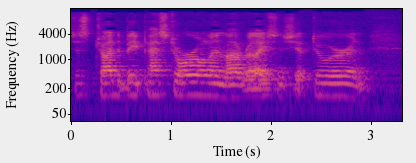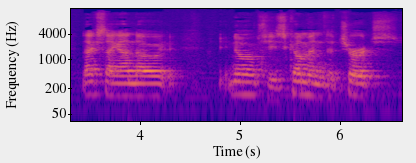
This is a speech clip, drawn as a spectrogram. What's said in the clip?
just tried to be pastoral in my relationship to her, and next thing I know you know, she's coming to church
